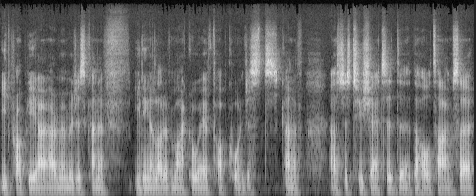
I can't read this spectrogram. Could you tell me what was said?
eat properly. I, I remember just kind of eating a lot of microwave popcorn, just kind of I was just too shattered the, the whole time. So,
